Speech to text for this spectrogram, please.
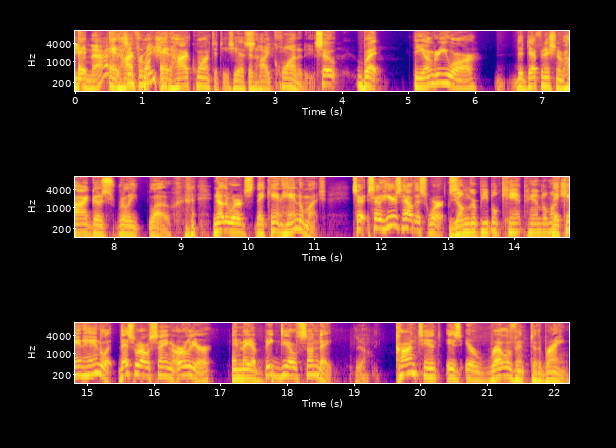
Even at, that. at high information at high quantities yes in high quantities. so but the younger you are the definition of high goes really low in other words they can't handle much so so here's how this works Younger people can't handle much. They can't handle it. That's what I was saying earlier and made a big deal Sunday. Yeah. Content is irrelevant to the brain.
